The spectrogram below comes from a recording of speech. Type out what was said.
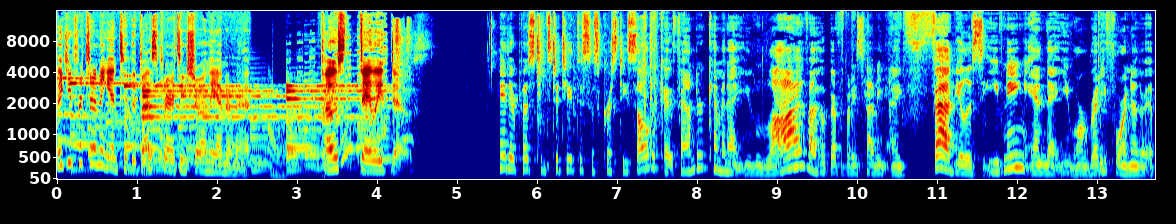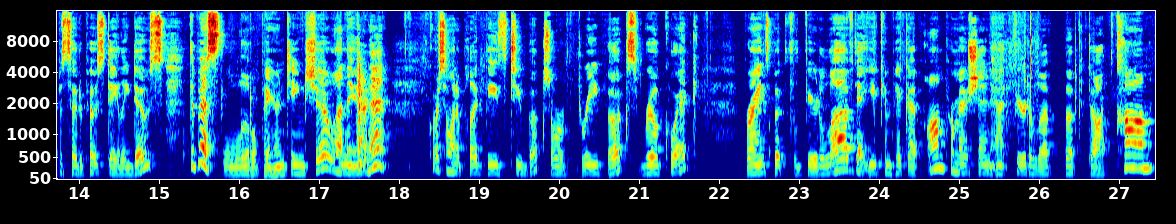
Thank you for tuning in to the best parenting show on the internet, Post Daily Dose. Hey there, Post Institute. This is Christy Saul, the co founder, coming at you live. I hope everybody's having a fabulous evening and that you are ready for another episode of Post Daily Dose, the best little parenting show on the internet. Of course, I want to plug these two books or three books real quick. Bryan's book, From Fear to Love, that you can pick up on promotion at feartolovebook.com.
